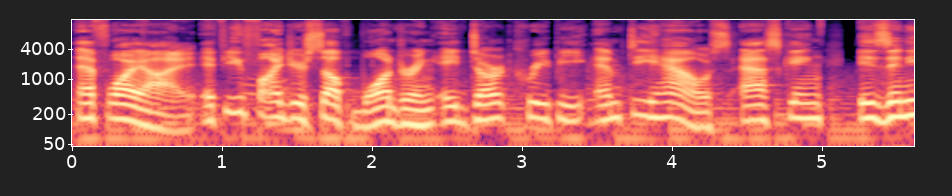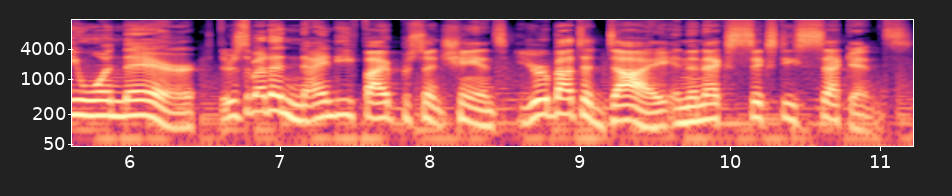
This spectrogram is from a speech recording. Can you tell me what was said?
FYI, if you find yourself wandering a dark, creepy, empty house asking, is anyone there? There's about a 95% chance you're about to die in the next 60 seconds.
